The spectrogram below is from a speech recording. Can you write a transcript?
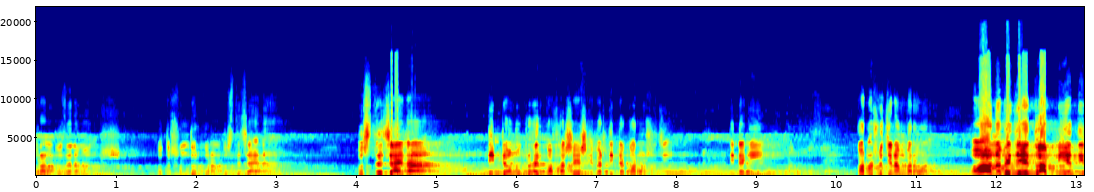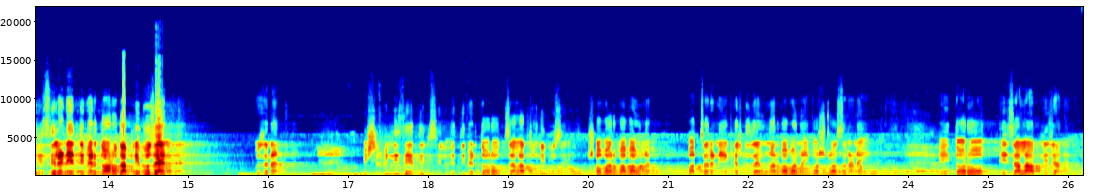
কোরআন বোঝে না মানুষ। কত সুন্দর কোরআন বুঝতে চায় না। বুঝতে চায় না। তিনটা অনুগ্রহের কথা শেষ, এবার তিনটা কর্মসূচি। তিনটা কি? কর্মসূচি নাম্বার ওয়ান ও নবী, যেহেতু আপনি এতিম ছিলেন, এতিমের দরদ আপনি বুঝেন। বুঝে না? বিশ্বনবী নিজে এতিম ছিল। এতিমের দরদ, জ্বালা তো উনি বুঝে। সবার বাবা উনার বাচ্চারা নিয়ে খেলতে যায়, উনার বাবা নাই, কষ্ট আছে না নাই? এই দরদ, এই জ্বালা আপনি জানেন।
